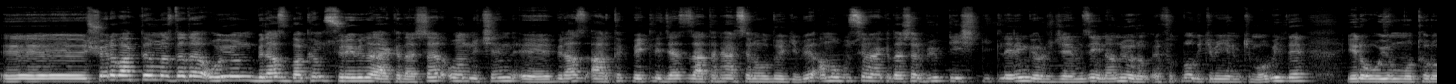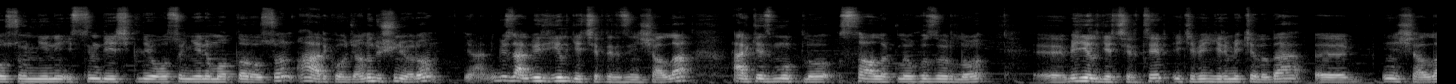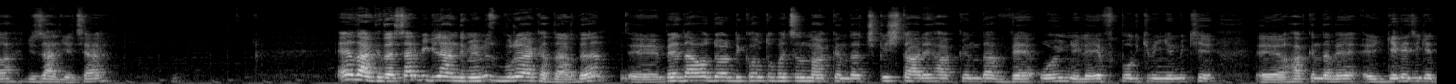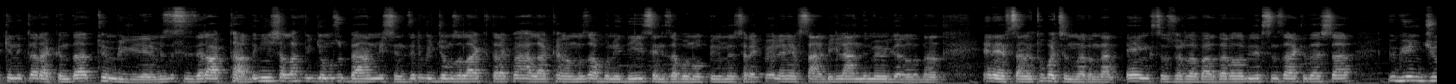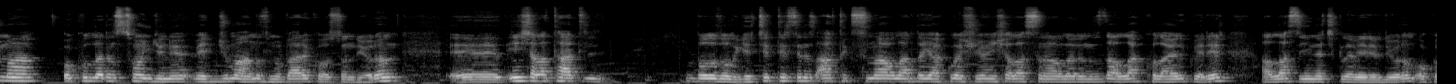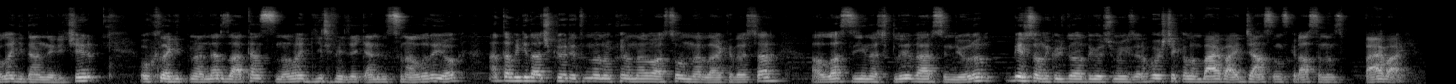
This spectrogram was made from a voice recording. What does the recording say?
Ee, şöyle baktığımızda da oyun biraz bakım sürebilir arkadaşlar. Onun için e, biraz artık bekleyeceğiz zaten her sene olduğu gibi. Ama bu sene arkadaşlar büyük değişikliklerin göreceğimize inanıyorum. E, Futbol 2022 mobilde yeni oyun motoru olsun, yeni isim değişikliği olsun, yeni modlar olsun harika olacağını düşünüyorum. Yani güzel bir yıl geçirdiniz inşallah. Herkes mutlu, sağlıklı, huzurlu e, bir yıl geçirtir. 2022 yılı da e, inşallah güzel geçer. Evet arkadaşlar bilgilendirmemiz buraya kadardı. E, bedava 4 ikon top açılımı hakkında, çıkış tarihi hakkında ve oyun ile eFootball 2022 e, hakkında ve e, gelecek etkinlikler hakkında tüm bilgilerimizi sizlere aktardık. İnşallah videomuzu beğenmişsinizdir. Videomuza like atarak ve hala kanalımıza abone değilseniz abone olup bildirimleri böyle en efsane bilgilendirme videolarından, en efsane top açılımlarından en kısa sürede haberdar olabilirsiniz arkadaşlar. Bugün cuma, okulların son günü ve cumanız mübarek olsun diyorum. Ee, inşallah tatil dolu dolu geçirtirsiniz. Artık sınavlarda yaklaşıyor. İnşallah sınavlarınızda Allah kolaylık verir. Allah zihin açıklığı verir diyorum okula gidenler için. Okula gitmeyenler zaten sınava girmeyecek. Yani bir sınavları yok. Ha, tabii ki de açık öğretimden okuyanlar varsa onlar da arkadaşlar. Allah zihin açıklığı versin diyorum. Bir sonraki videolarda görüşmek üzere. Hoşçakalın. Bay bay. Cansınız, kralsınız. Bay bay.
